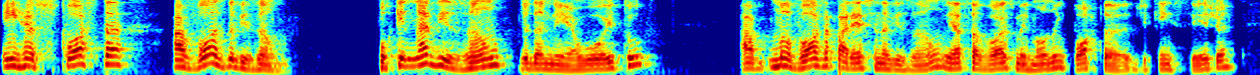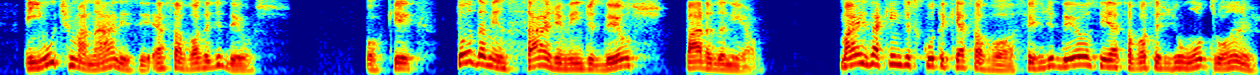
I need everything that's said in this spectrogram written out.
em resposta à voz da visão. Porque na visão de Daniel 8, uma voz aparece na visão, e essa voz, meu irmão, não importa de quem seja, em última análise, essa voz é de Deus. Porque toda mensagem vem de Deus para Daniel. Mas há quem discuta que essa voz seja de Deus e essa voz seja de um outro anjo.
